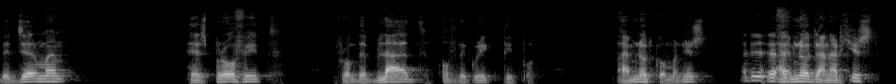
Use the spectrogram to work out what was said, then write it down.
The German has profit from the blood of the Greek people. I'm not communist. I I, I'm not anarchist.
